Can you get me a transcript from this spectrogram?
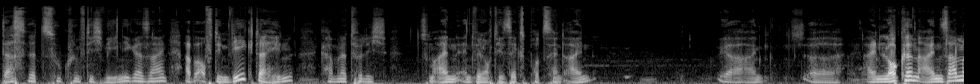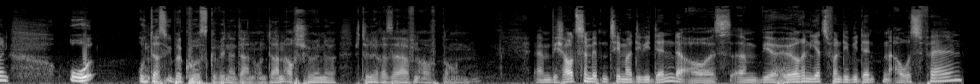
Das wird zukünftig weniger sein. Aber auf dem Weg dahin kann man natürlich zum einen entweder noch die 6 Prozent ein, ja, ein, äh, einlocken, einsammeln und das über Kursgewinne dann und dann auch schöne stille Reserven aufbauen. Ähm, wie schaut es denn mit dem Thema Dividende aus? Ähm, wir hören jetzt von Dividendenausfällen.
